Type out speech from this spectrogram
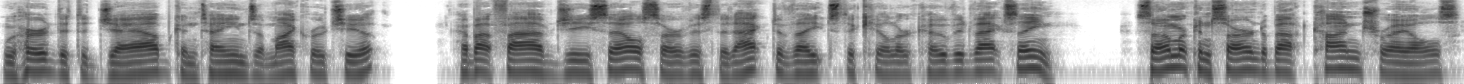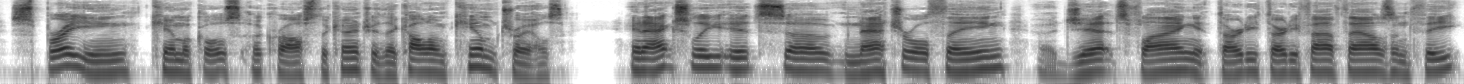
We heard that the jab contains a microchip. How about 5G cell service that activates the killer COVID vaccine? Some are concerned about contrails spraying chemicals across the country. They call them chemtrails. And actually, it's a natural thing. Uh, jets flying at 30, 35,000 feet,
